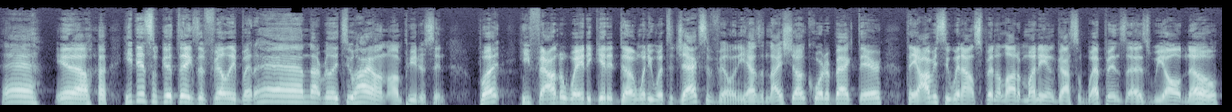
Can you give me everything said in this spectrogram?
eh, you know, he did some good things in Philly, but eh, I'm not really too high on, on Pederson. But he found a way to get it done when he went to Jacksonville, and he has a nice young quarterback there. They obviously went out and spent a lot of money and got some weapons, as we all know.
